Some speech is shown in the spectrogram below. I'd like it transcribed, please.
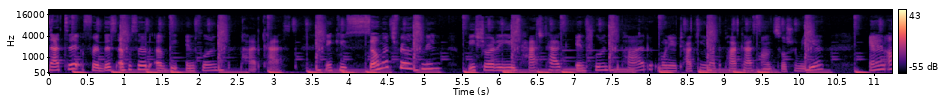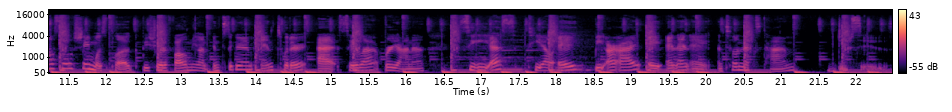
That's it for this episode of the Influence Podcast. Thank you so much for listening. Be sure to use hashtag InfluencePod when you're talking about the podcast on social media. And also, shameless plug, be sure to follow me on Instagram and Twitter at C'est la Brianna, C E S T L A B R I A N N A. Until next time, deuces.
